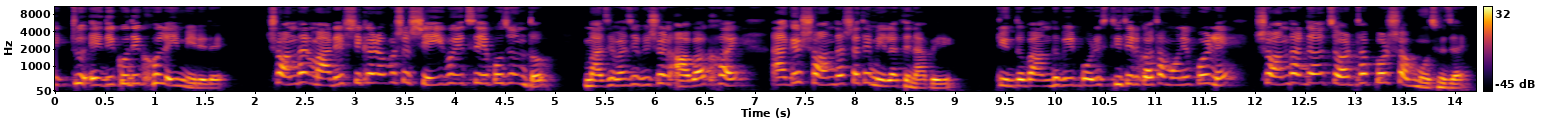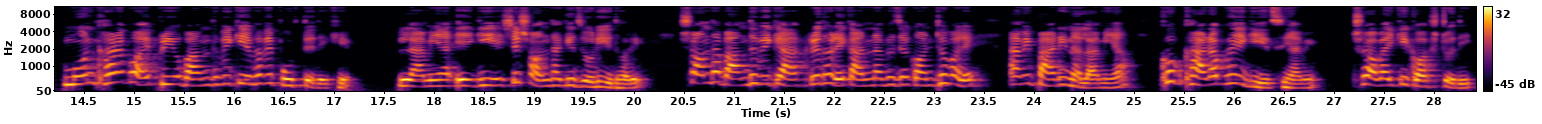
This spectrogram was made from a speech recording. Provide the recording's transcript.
একটু এদিক ওদিক হলেই মেরে দেয়। সন্ধ্যার মারের শিকার অবশ্য সেই হয়েছে এ পর্যন্ত। মাঝে মাঝে ভীষণ অবাক হয় আগের সন্ধ্যার সাথে মেলাতে না পেরে। কিন্তু বান্ধবীর পরিস্থিতির কথা মনে পড়লে সন্ধ্যার দেওয়া চড়থাপ্পড় সব মুছে যায়। মন খারাপ হয় প্রিয় বান্ধবীকে এভাবে পড়তে দেখে। লামিয়া এগিয়ে এসে সন্ধ্যাকে জড়িয়ে ধরে। সন্ধ্যা বান্ধবীকে আঁকড়ে ধরে কান্না ভেজা কণ্ঠ বলে, আমি পারি না লামিয়া, খুব খারাপ হয়ে গিয়েছি আমি। সবাইকে কষ্ট দিই।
